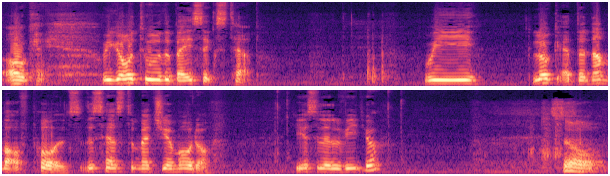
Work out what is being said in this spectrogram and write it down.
Okay, we go to the basics tab. We look at the number of poles. This has to match your motor. Here's a little video. So,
